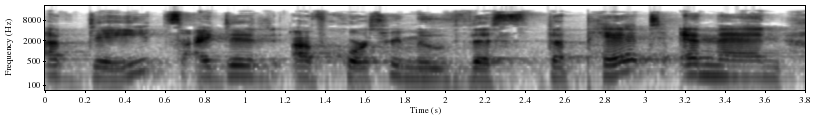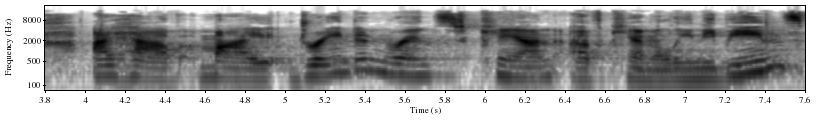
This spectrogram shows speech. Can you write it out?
of dates. I did, of course, remove this the pit. And then I have my drained and rinsed can of cannellini beans.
